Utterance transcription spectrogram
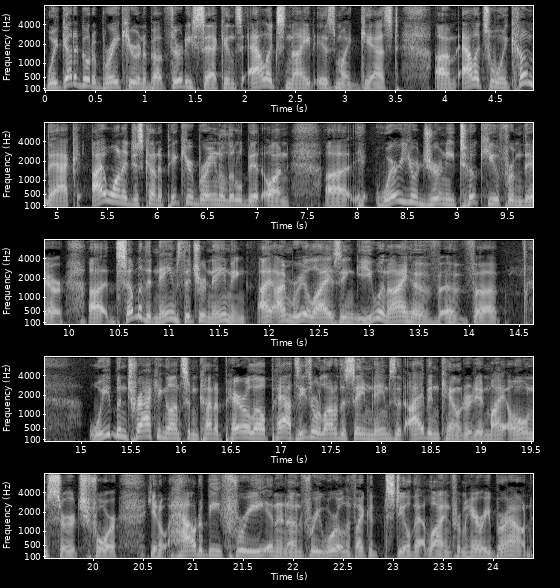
We've got to go to break here in about 30 seconds. Alex Knight is my guest. Um, Alex, when we come back, I want to just kind of pick your brain a little bit on uh, where your journey took you from there. Uh, some of the names that you're naming, I, am realizing you and I have. have uh, we've been tracking on some kind of parallel paths. These are a lot of the same names that I've encountered in my own search for, you know, how to be free in an unfree world, if I could steal that line from Harry Browne.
